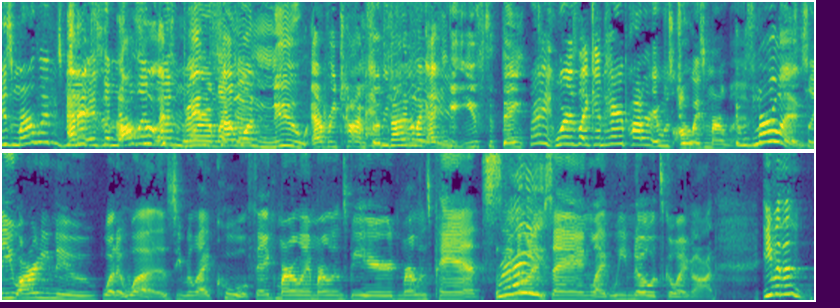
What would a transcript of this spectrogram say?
Is Merlin's beard, it's is the Merlin also it's been like someone a, new every time, so Every it's not even like I can get used to think right? Whereas like in Harry Potter, it was always Merlin. it was Merlin. So you already knew what it was. You were like, cool, thank Merlin, Merlin's beard, Merlin's pants. You know what I'm saying? Like, we know what's going on. Even in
